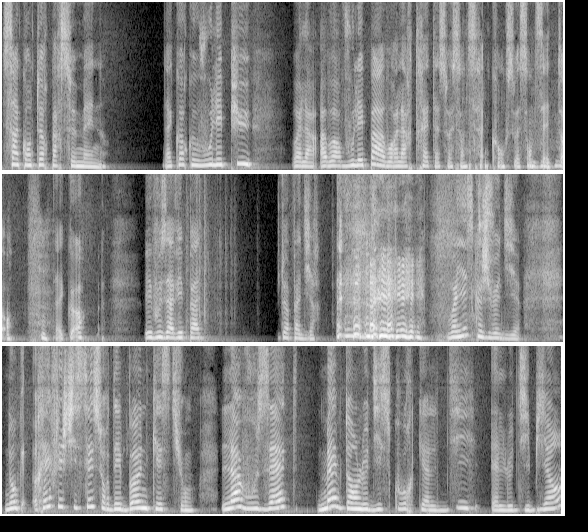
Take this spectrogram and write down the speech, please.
50 heures par semaine. D'accord? Que vous voulez plus, voilà, avoir, voulez pas avoir la retraite à 65 ans, 67 ans. D'accord? Et vous n'avez pas je dois pas dire. Vous voyez ce que je veux dire? Donc, réfléchissez sur des bonnes questions. Là, vous êtes, même dans le discours qu'elle dit, elle le dit bien,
